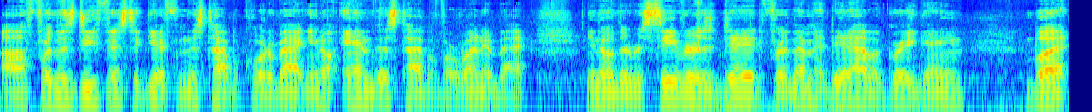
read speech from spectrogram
uh, for this defense to get from this type of quarterback, you know, and this type of a running back. You know, the receivers did for them did have a great game, but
